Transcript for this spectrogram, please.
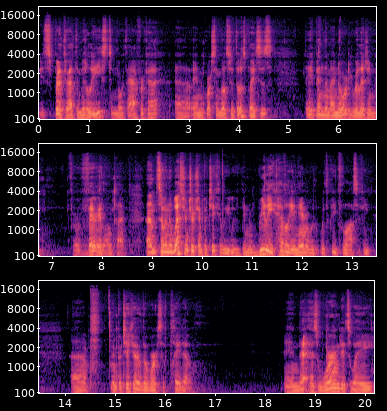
it spread throughout the Middle East and North Africa, uh, and of course, in most of those places, they've been the minority religion for a very long time. Um, so, in the Western Church in particular, we, have been really heavily enamored with, with Greek philosophy. Uh, in particular the works of Plato. And that has wormed its way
